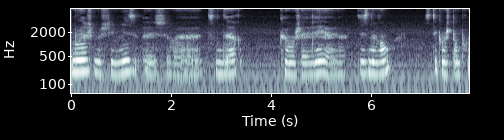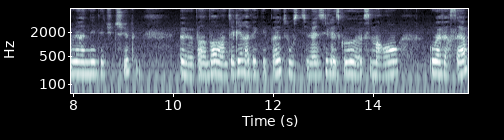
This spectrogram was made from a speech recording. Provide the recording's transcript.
moi je me suis mise euh, sur euh, Tinder quand j'avais 19 ans. C'était quand j'étais en première année d'études sup. Euh, par rapport à un délire avec des potes. On se dit vas-y, let's go, euh, c'est marrant, on va faire ça.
